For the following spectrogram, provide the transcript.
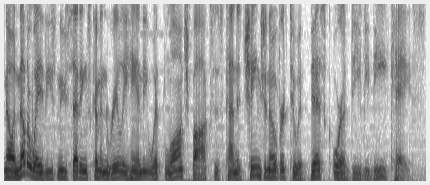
Now another way these new settings come in really handy with Launchbox is kind of changing over to a disc or a DVD case.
